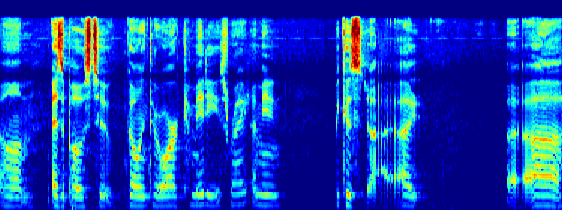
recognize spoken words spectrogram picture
um, as opposed to going through our committees, right? I mean, because I, I- uh,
